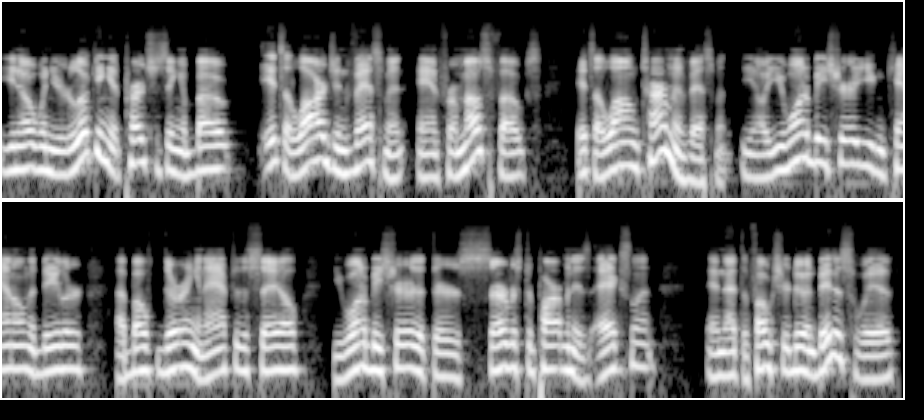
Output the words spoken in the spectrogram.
You know, when you're looking at purchasing a boat, it's a large investment, and for most folks, it's a long term investment. You know, you want to be sure you can count on the dealer uh, both during and after the sale. You want to be sure that their service department is excellent and that the folks you're doing business with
